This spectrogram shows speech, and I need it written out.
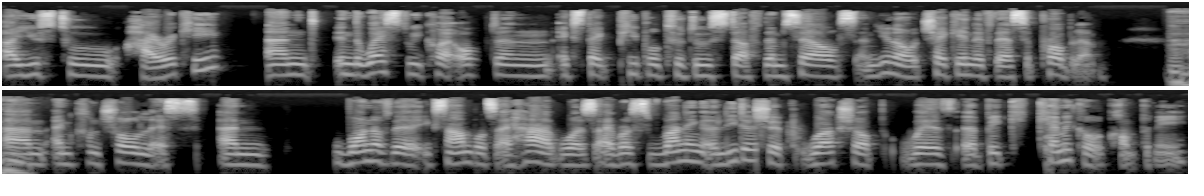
are used to hierarchy. And in the West, we quite often expect people to do stuff themselves and, you know, check in if there's a problem mm-hmm. um, and control less. And one of the examples I had was I was running a leadership workshop with a big chemical company.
